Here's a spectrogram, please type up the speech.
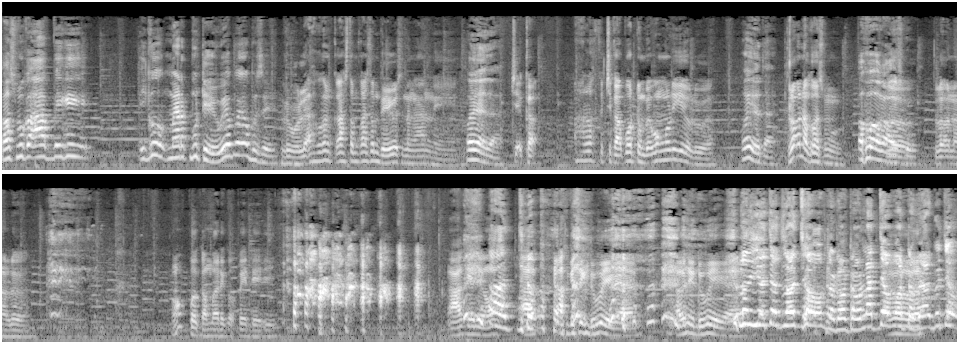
Kaos buka api iki iku merekmu dhewe apa ya apa sih? Lho, lek aku kan custom-custom dhewe senengane. Oh iya ta. Cek gak alah cek gak padha mbek wong liya lho. Oh iya ta. Delok ana kaosmu. Apa kaosku? Lho, Delok ana lho. Apa gambar kok PDI? Deh, Aduh. aku sing duwe kan. Aku sing duwe kan. Lo iya cok lo cok, donol-donolan cok, padha aku cok.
